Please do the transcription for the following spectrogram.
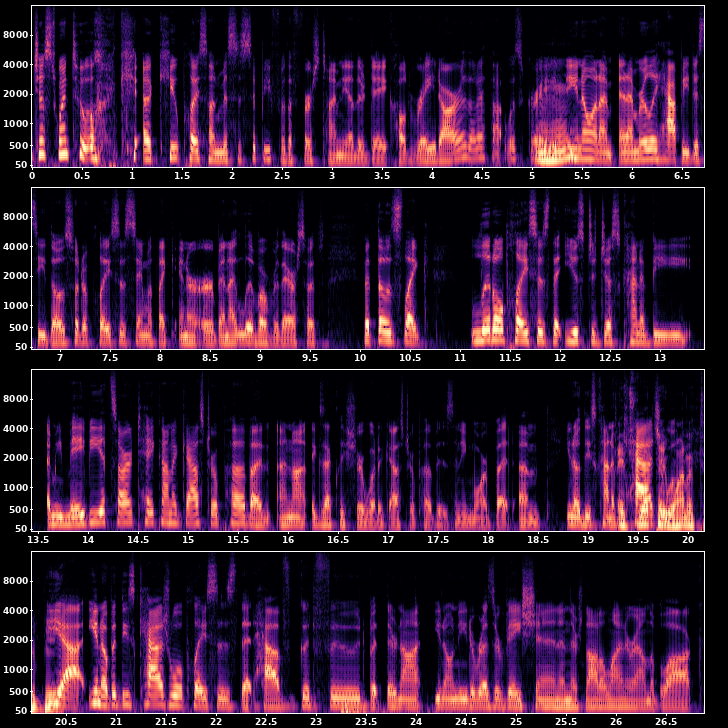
just went to a, a cute place on Mississippi for the first time the other day called Radar that I thought was great. You know, and I'm and I'm really happy to see those sort of places. Same with like Interurban. I live over there, so it's but those like little places that used to just kind of be. I mean, maybe it's our take on a gastropub. I, I'm not exactly sure what a gastropub is anymore, but um, you know, these kind of It's what they casual. want it to be. Yeah, you know, but these casual places that have good food, but they're not. You don't need a reservation, and there's not a line around the block.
